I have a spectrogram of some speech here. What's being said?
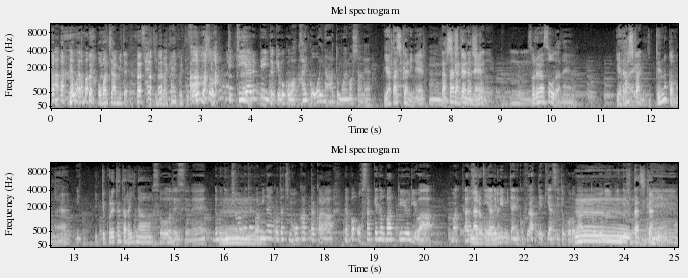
あでもやっぱ おばちゃんみたいな。最近の若い子ってそれこそ TRP の時僕若い子多いなと思いましたね、いや確かにね。うん、確かに確かにね。確かに。うん。それはそうだねいや確かに。言ってんのかもね。い。言ってくれてたらいいな。そうですね、でもうん2丁目でやっぱ見ない子たちも多かったからやっぱお酒の場っていうよりは、まあ、ある種なるほどね。TRB みたいにこうフラッと行きやすいところがあるとよりいいんでしょうね。うん確かに。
